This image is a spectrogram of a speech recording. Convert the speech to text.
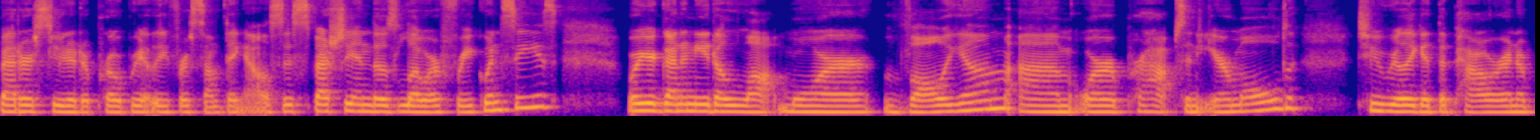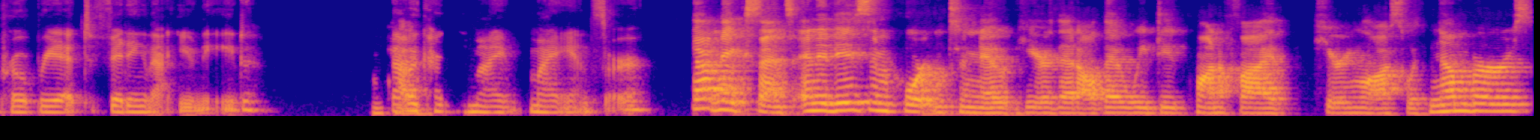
better suited appropriately for something else, especially in those lower frequencies where you're going to need a lot more volume um, or perhaps an ear mold to really get the power and appropriate fitting that you need. Okay. That would kind of be my, my answer. That makes sense. And it is important to note here that although we do quantify hearing loss with numbers,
